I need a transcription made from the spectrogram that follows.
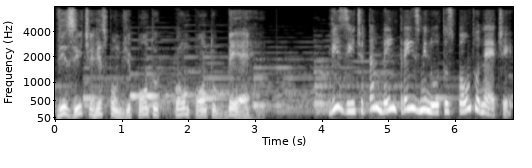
Visite respondi.com.br. Visite também 3minutos.net.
